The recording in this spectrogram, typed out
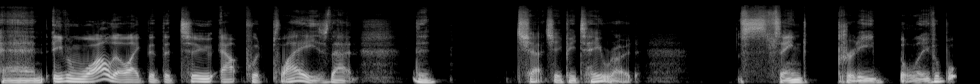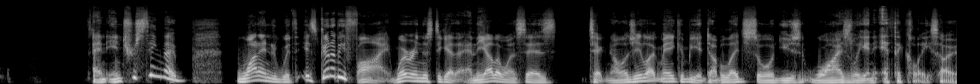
And even wilder, like that the two output plays that the ChatGPT wrote seemed pretty believable and interesting. They one ended with, it's going to be fine. We're in this together. And the other one says, technology like me can be a double edged sword. Use it wisely and ethically. So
